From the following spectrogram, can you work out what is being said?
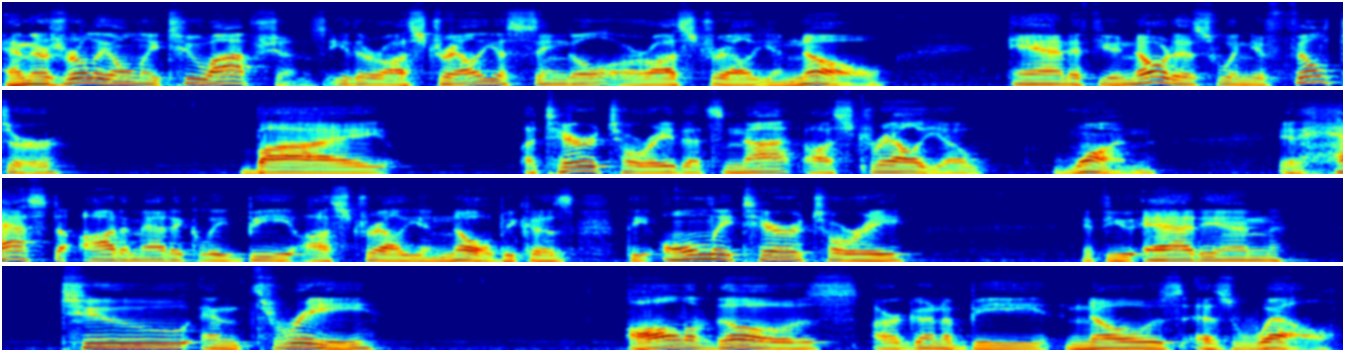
And there's really only two options, either Australia single or Australia no. And if you notice, when you filter by a territory that's not Australia, one, it has to automatically be Australia no, because the only territory, if you add in two and three, all of those are going to be no's as well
